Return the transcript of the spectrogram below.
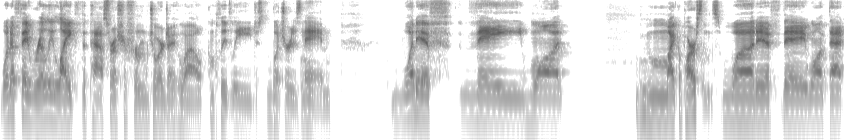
What if they really like the pass rusher from Georgia, who I'll completely just butcher his name? What if they want Micah Parsons? What if they want that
